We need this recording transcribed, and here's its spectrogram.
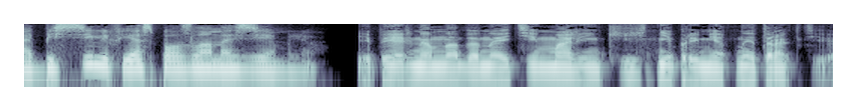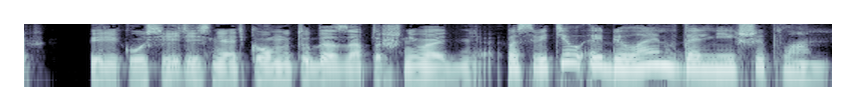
Обессилев, я сползла на землю. «Теперь нам надо найти маленький неприметный трактир. Перекусить и снять комнату до завтрашнего дня», посвятил Эбби Лайн в дальнейший план.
